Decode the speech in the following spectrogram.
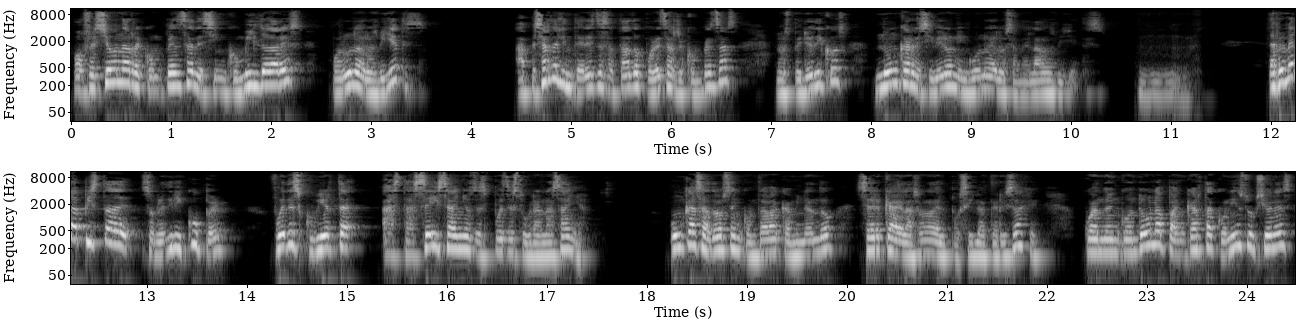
ofreció una recompensa de cinco mil dólares por uno de los billetes. A pesar del interés desatado por esas recompensas, los periódicos nunca recibieron ninguno de los anhelados billetes. Mm. La primera pista sobre D.B. Cooper fue descubierta hasta seis años después de su gran hazaña. Un cazador se encontraba caminando cerca de la zona del posible aterrizaje, cuando encontró una pancarta con instrucciones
